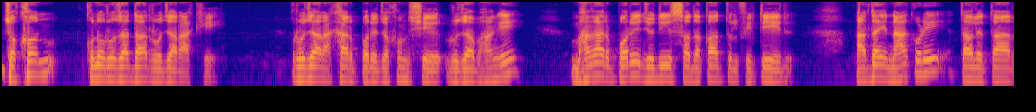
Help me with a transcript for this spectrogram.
যখন কোনো রোজাদার রোজা রাখে, রোজা রাখার পরে যখন সে রোজা ভাঙে, ভাঙার পরে যদি সাদাকাতুল ফিতির আদায় না করে, তাহলে তার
